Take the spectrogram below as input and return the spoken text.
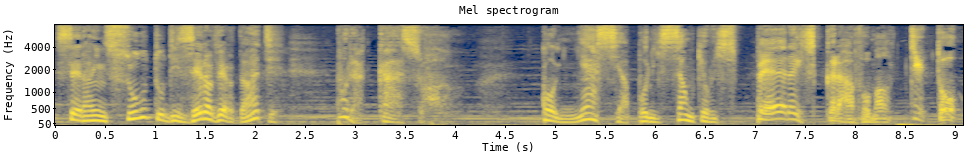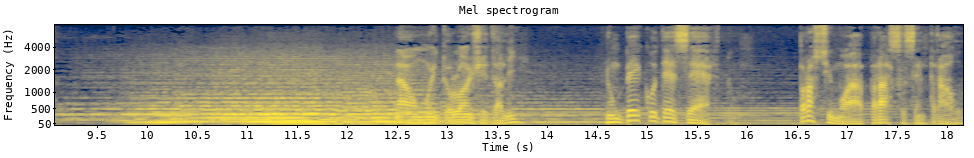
será insulto dizer a verdade? Por acaso conhece a punição que o espera, escravo maldito? Não muito longe dali, num beco deserto, próximo à praça central,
